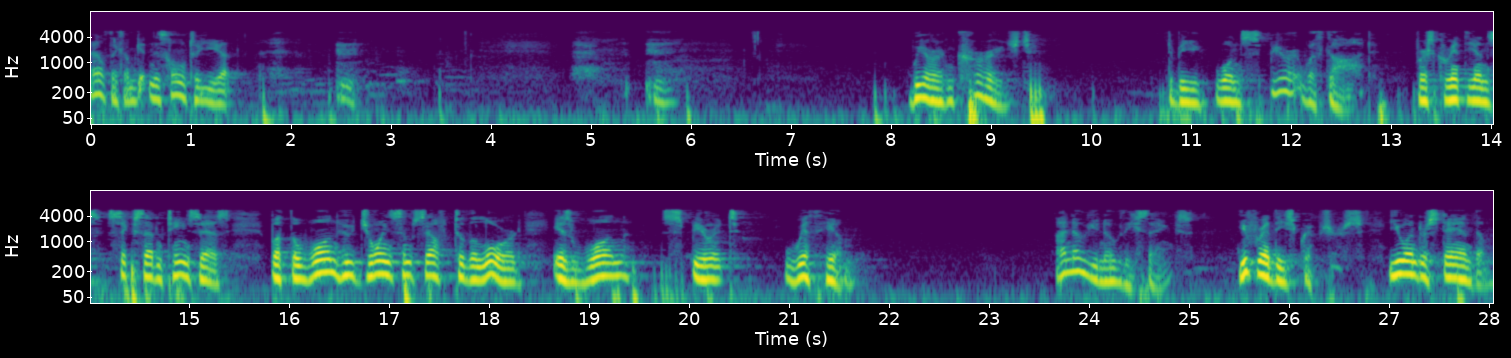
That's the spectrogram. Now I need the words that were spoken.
I don't think I'm getting this home to you yet. we are encouraged to be one spirit with God. 1 Corinthians 6:17 says, "But the one who joins himself to the Lord is one spirit with him." I know you know these things. You've read these scriptures. You understand them.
